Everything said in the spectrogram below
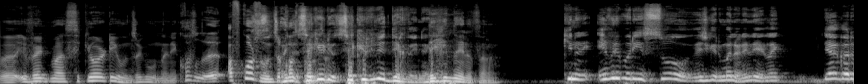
इभेन्टमा सिक्योरिटी हुन्छ कि हुँदैन? कस अफकोर्स हुन्छ सेक्युरिटी सेक्युरिटी नै देख्दैन? देखिँदैन तर। किनभने एभ्रिबडी इज सो एजुकेटेड मैले भने नि लाइक त्यहाँ गएर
